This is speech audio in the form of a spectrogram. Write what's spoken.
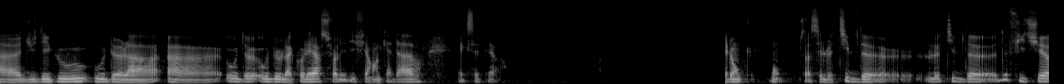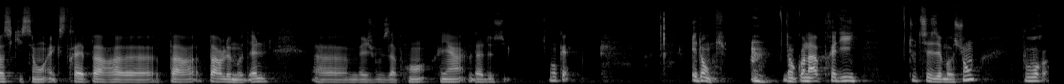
euh, du dégoût ou de, la, euh, ou, de, ou de la colère sur les différents cadavres, etc. Et donc, bon, ça c'est le type de, features qui sont extraits par, euh, le modèle, mais je vous apprends rien là-dessus. OK. Et donc, donc, on a prédit toutes ces émotions pour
